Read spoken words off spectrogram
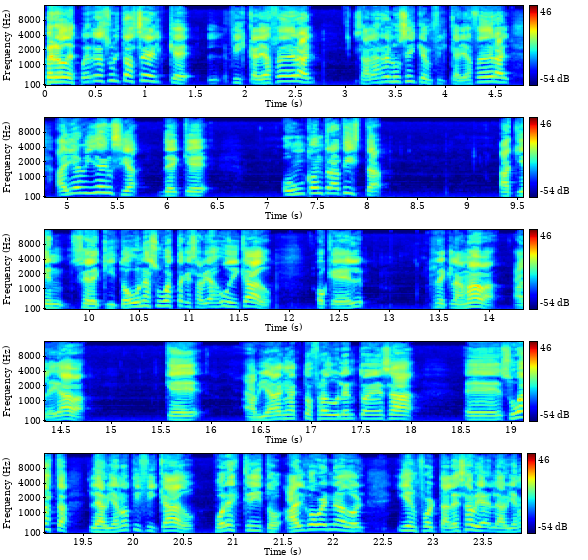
Pero después resulta ser que Fiscalía Federal sale a relucir que en Fiscalía Federal hay evidencia de que un contratista a quien se le quitó una subasta que se había adjudicado o que él reclamaba, alegaba que había un acto fraudulento en esa eh, subasta, le había notificado por escrito al gobernador y en Fortaleza le habían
